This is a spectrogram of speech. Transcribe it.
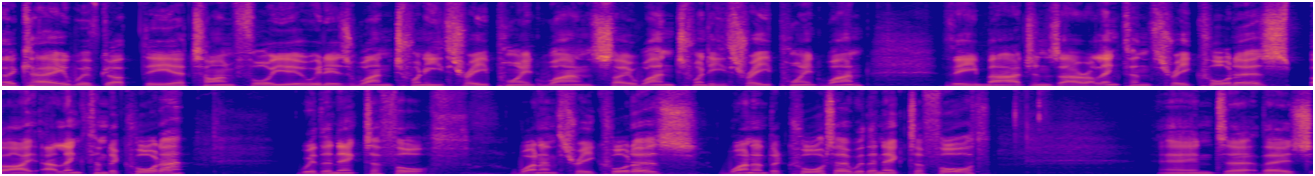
Okay, we've got the uh, time for you. It is 123.1. So 123.1. The margins are a length and three quarters by a length and a quarter with a neck to fourth. One and three quarters, one and a quarter with a neck to fourth. And uh, those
